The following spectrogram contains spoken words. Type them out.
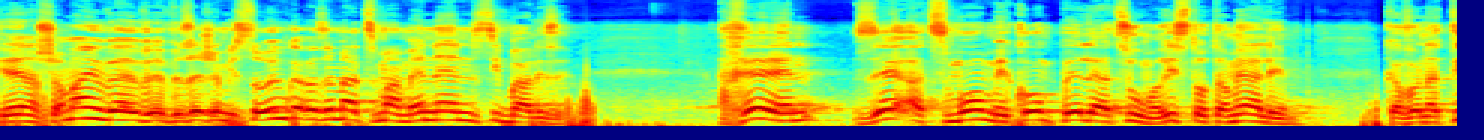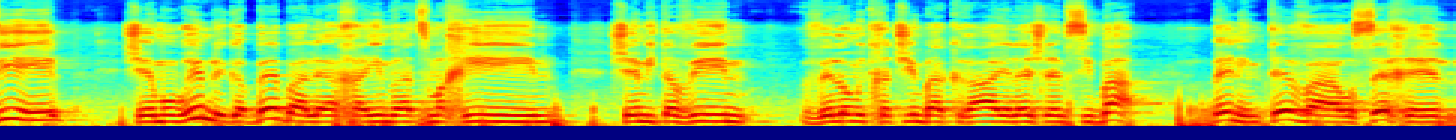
כן, השמיים וזה שהם מסתובבים ככה זה מעצמם, אין, אין סיבה לזה. אכן, זה עצמו מקום פלא עצום, אריסטו תמה עליהם. כוונתי שהם אומרים לגבי בעלי החיים והצמחים שהם מתהווים ולא מתחדשים בהקראה אלא יש להם סיבה בין אם טבע או שכל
